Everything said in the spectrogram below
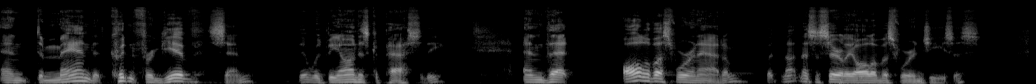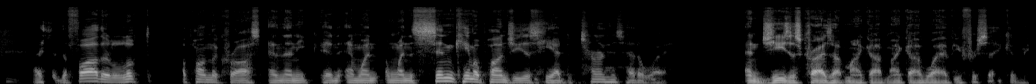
and demand it, couldn't forgive sin, that was beyond his capacity, and that all of us were in Adam, but not necessarily all of us were in Jesus. I said the Father looked upon the cross, and then he and, and when when sin came upon Jesus, he had to turn his head away, and Jesus cries out, "My God, my God, why have you forsaken me?"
